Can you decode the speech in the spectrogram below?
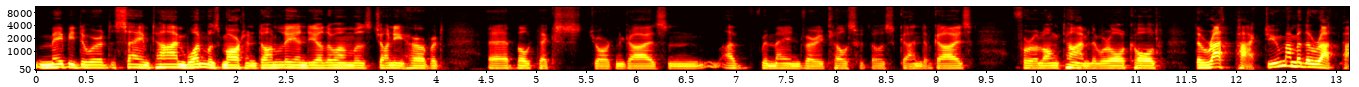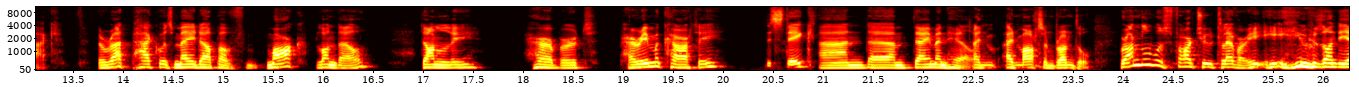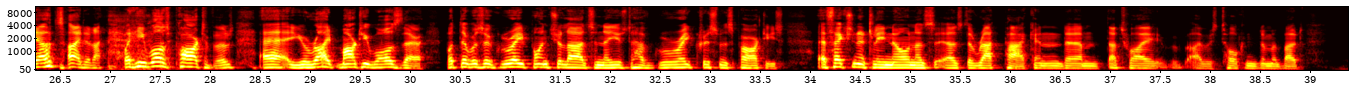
maybe they were at the same time. One was Martin Donnelly and the other one was Johnny Herbert, uh, both ex Jordan guys. And I've remained very close with those kind of guys for a long time. They were all called the Rat Pack. Do you remember the Rat Pack? The Rat Pack was made up of Mark Blundell, Donnelly, Herbert, Perry McCarthy, the Stig and um, Damon Hill and and Martin Brundle. Brundle was far too clever. He, he, he was on the outside of that, but he was part of it. Uh, you're right, Marty was there, but there was a great bunch of lads, and they used to have great Christmas parties, affectionately known as as the Rat Pack, and um, that's why I was talking to them about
